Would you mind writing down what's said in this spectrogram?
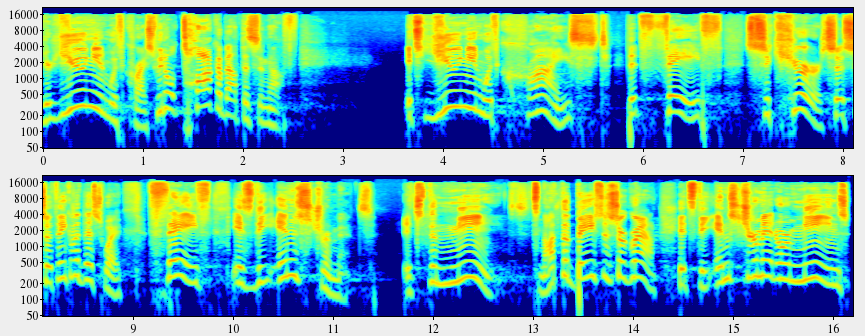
friend your union with Christ. We don't talk about this enough. It's union with Christ that faith secures. So, so think of it this way faith is the instrument, it's the means. It's not the basis or ground. It's the instrument or means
